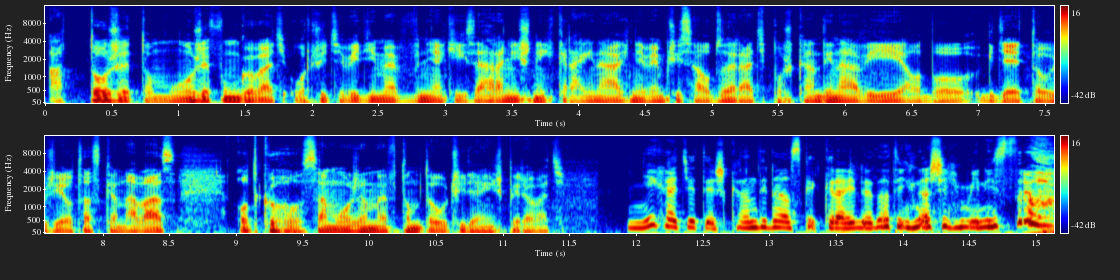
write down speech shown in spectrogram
A to, že to môže fungovať, určite vidíme v nejakých zahraničných krajinách. Neviem, či sa obzerať po Škandinávii, alebo kde, to už je otázka na vás. Od koho sa môžeme v tomto učiť a inšpirovať? Nechajte tie škandinávske krajiny na tých našich ministrov.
